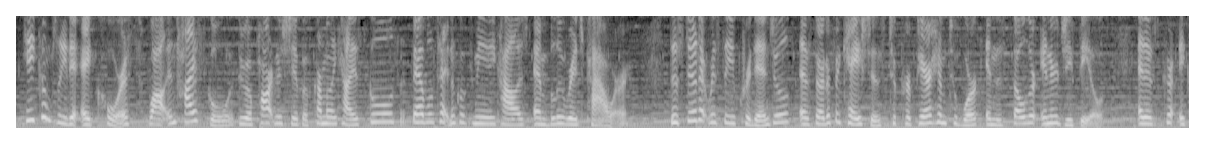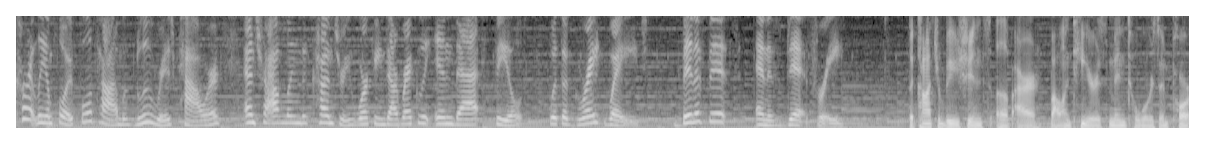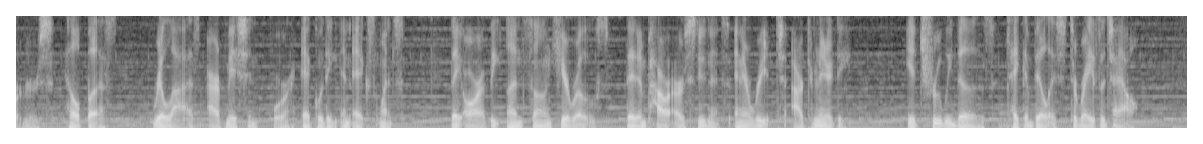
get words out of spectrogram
He completed a course while in high school through a partnership of Cumberland County Schools, Fayetteville Technical Community College, and Blue Ridge Power. The student received credentials and certifications to prepare him to work in the solar energy field and is currently employed full time with Blue Ridge Power and traveling the country working directly in that field with a great wage, benefits, and is debt free. The contributions of our volunteers, mentors, and partners help us realize our mission for equity and excellence. They are the unsung heroes that empower our students and enrich our community. It truly does take a village to raise a child.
